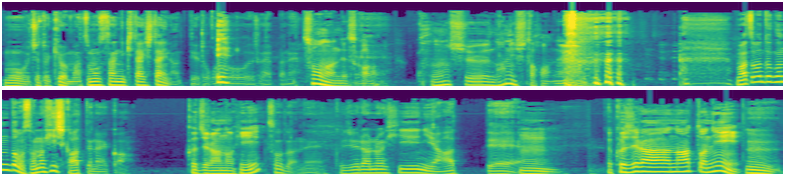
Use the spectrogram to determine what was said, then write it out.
もうちょっと今日松本さんに期待したいなっていうところですが、やっぱね。そうなんですか、えー、今週何したかね？松本くんともその日しか会ってないか。クジラの日？そうだね。クジラの日に会って、うん。クジラの後に、うん。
